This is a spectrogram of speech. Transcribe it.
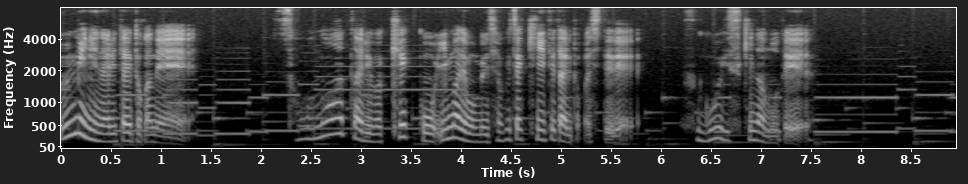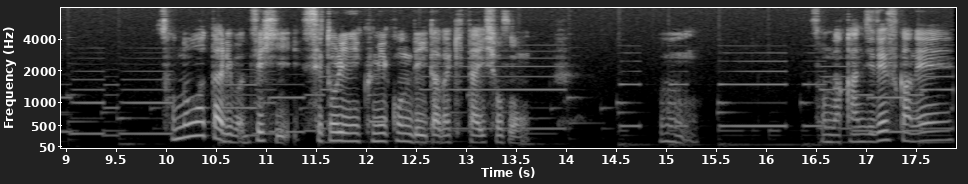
海になりたいとかね、そのあたりは結構今でもめちゃくちゃ聴いてたりとかして、すごい好きなので、そのあたりはぜひ、瀬戸りに組み込んでいただきたい所存。うん。そんな感じですかね。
